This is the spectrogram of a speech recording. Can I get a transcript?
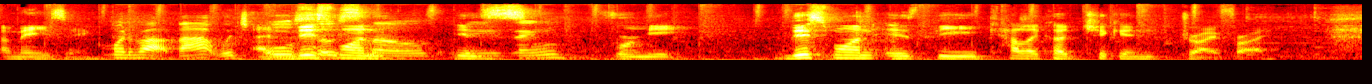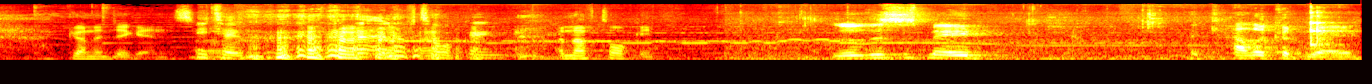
amazing. What about that, which And also this one smells is amazing? for me. This one is the Calicut chicken dry fry. Gonna dig in. Me so- too. Enough talking. Enough talking. So this is made the Calicut way,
